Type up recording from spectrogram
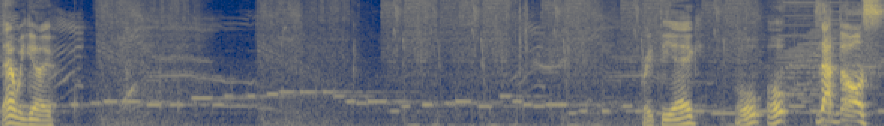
There we go. Break the egg. Oh, oh, Zapdos!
